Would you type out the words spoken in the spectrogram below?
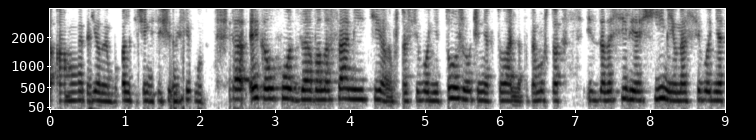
а мы это делаем буквально в течение считанных секунд. Это эко-уход за волосами и телом, что сегодня тоже очень актуально, потому что из-за засилия химии у нас сегодня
